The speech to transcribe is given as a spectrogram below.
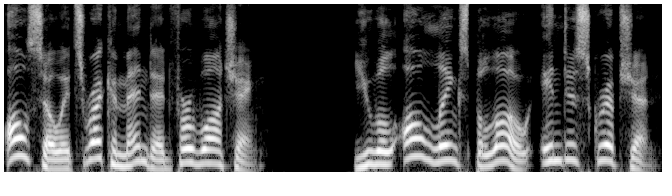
Also it's recommended for watching. You will all links below in description.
